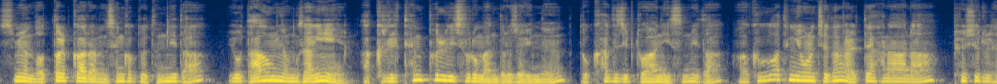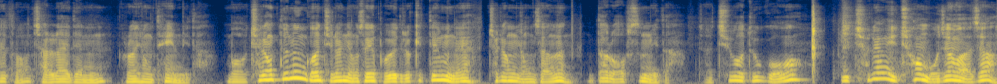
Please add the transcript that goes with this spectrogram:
쓰면 어떨까라는 생각도 듭니다. 요 다음 영상이 아크릴 템플릿으로 만들어져 있는 또 카드집 도안이 있습니다. 아, 그거 같은 경우는 재단할 때 하나하나 표시를 해서 잘라야 되는 그런 형태입니다. 뭐 촬영 뜨는 건 지난 영상에 보여드렸기 때문에 촬영 영상은 따로 없습니다. 자 치워두고 이 촬영이 처음 오자마자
